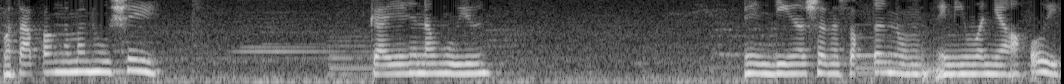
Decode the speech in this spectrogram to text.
Matapang naman ho siya eh. Kaya niya na ho yun. Eh, hindi nga siya nasaktan nung iniwan niya ako eh.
